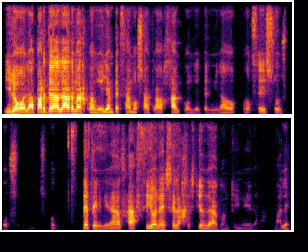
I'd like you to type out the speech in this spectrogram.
Y luego, la parte de alarmas, cuando ya empezamos a trabajar con determinados procesos, pues determinadas acciones en la gestión de la continuidad, ¿vale?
